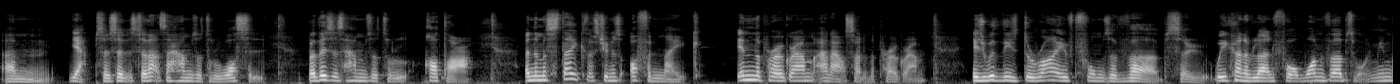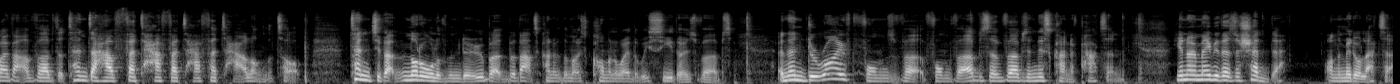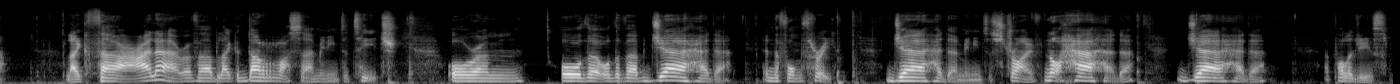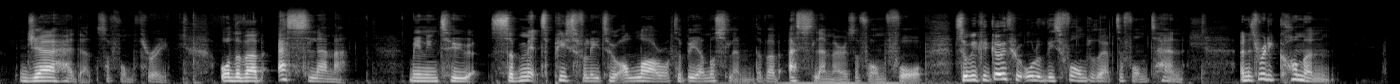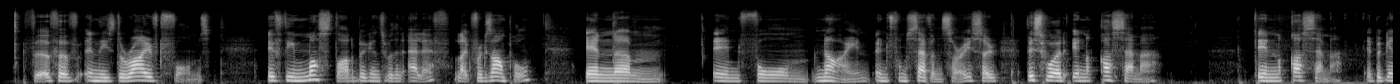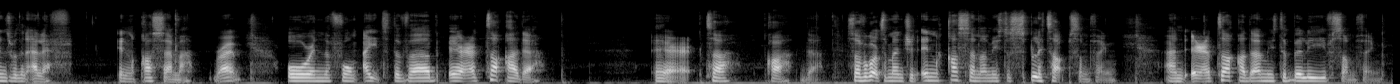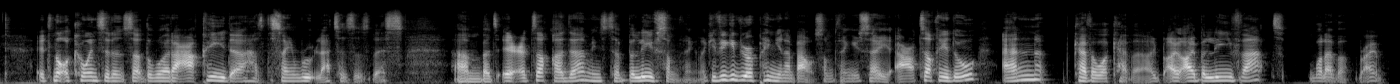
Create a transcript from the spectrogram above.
Um, yeah, so, so, so that's a hamzatul wasil, But this is hamzatul qata'. And the mistake that students often make in the program and outside of the program is with these derived forms of verbs. So we kind of learn form one verbs. What we mean by that are verbs that tend to have fatha, fatha, fatha along the top. Tend to that, not all of them do, but but that's kind of the most common way that we see those verbs. And then derived forms ver, form verbs are verbs in this kind of pattern. You know, maybe there's a shadda on the middle letter, like fa'ala, a verb like darrasa, meaning to teach, or um, or the or the verb jahada in the form three. Jahada meaning to strive, not hahada jahada. Apologies. Jahada, that's a form three. Or the verb aslama, meaning to submit peacefully to Allah or to be a Muslim. The verb aslama is a form four. So we could go through all of these forms all the way up to form 10. And it's really common for, for, in these derived forms if the masdar begins with an alif, like for example, in um, in form 9, in form 7, sorry. So this word in qasama, in qasama, it begins with an alif in qasama, right? Or in the form 8, the verb i'taqada. I'taqada. So I forgot to mention, in qasama means to split up something, and i'taqada means to believe something. It's not a coincidence that the word aqidah has the same root letters as this. Um, but i'taqada means to believe something. Like if you give your opinion about something, you say a'taqidu an kada wa kada. I, I, I believe that, whatever, right?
